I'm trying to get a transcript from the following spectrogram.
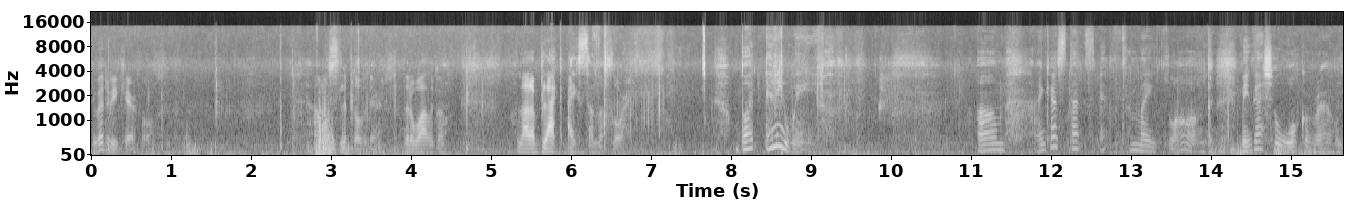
You better be careful. I almost slipped over there a little while ago. A lot of black ice on the floor. But anyway, um, I guess that's it for my vlog. Maybe I should walk around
